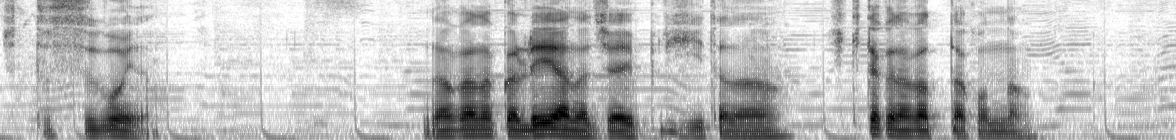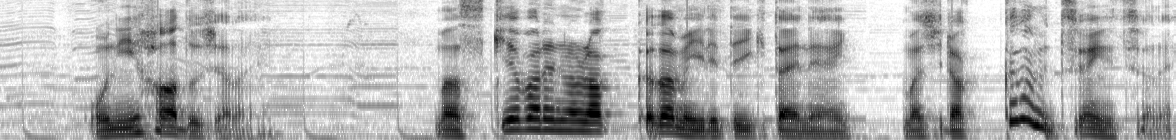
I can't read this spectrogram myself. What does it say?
ちょっとすごいな。なかなかレアなジャイプリ引いたな。引きたくなかった、こんなん。鬼ハードじゃない？まあ、スケバレの落下ダメ入れていきたいね。マジ、落下ダメ強いんですよね。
